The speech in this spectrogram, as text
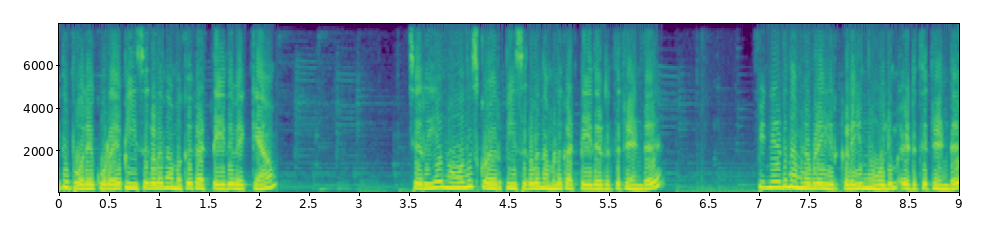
ഇതുപോലെ കുറേ പീസുകൾ നമുക്ക് കട്ട് ചെയ്ത് വെക്കാം. ചെറിയ മൂന്ന് സ്ക്വയർ പീസുകൾ നമ്മൾ കട്ട് ചെയ്തെടുത്തിട്ടുണ്ട്. പിന്നീട് നമ്മളിവിടെ ഈർക്കളിയും നൂലും എടുത്തിട്ടുണ്ട്.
